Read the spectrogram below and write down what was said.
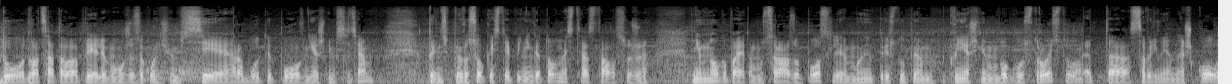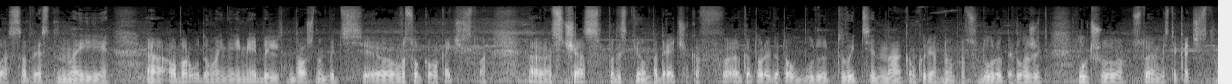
До 20 апреля мы уже закончим все работы по внешним сетям. В принципе, высокой степени готовности осталось уже немного, поэтому сразу после мы приступим к внешнему благоустройству. Это современная школа, соответственно, и э, оборудование, и мебель должны быть э, высокого качества. Э, сейчас подыскиваем подрядчиков, которые готовы будут выйти на конкурентную процедуру и предложить лучшую стоимость и качество.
